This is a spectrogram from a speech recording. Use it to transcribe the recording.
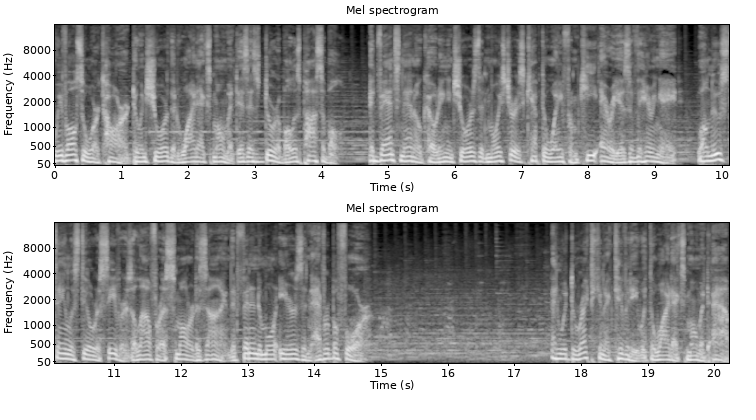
We've also worked hard to ensure that Widex Moment is as durable as possible. Advanced nano coating ensures that moisture is kept away from key areas of the hearing aid, while new stainless steel receivers allow for a smaller design that fit into more ears than ever before. And with direct connectivity with the Widex Moment app,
